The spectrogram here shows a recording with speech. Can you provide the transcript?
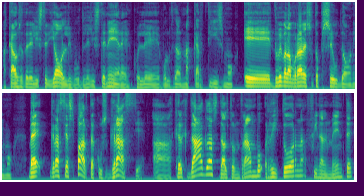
a causa delle liste di Hollywood, le liste nere, quelle volute dal maccartismo, e doveva lavorare sotto pseudonimo. Beh, grazie a Spartacus, grazie a Kirk Douglas, Dalton Trumbo ritorna finalmente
